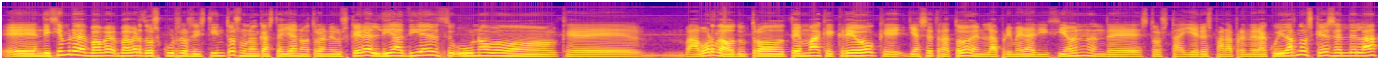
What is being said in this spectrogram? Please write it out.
Eh, en diciembre va a, haber, dos cursos distintos, uno en castellano, otro en euskera. El día 10, uno que aborda otro tema que creo que ya se trató en la primera edición de estos talleres para aprender a cuidarnos, que es el de la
